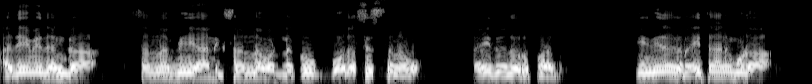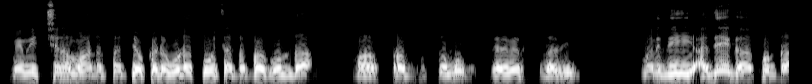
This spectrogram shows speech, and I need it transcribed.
అదే విధంగా సన్న బియ్యానికి సన్న వడ్లకు బోనస్ ఇస్తున్నాము ఐదు వందల రూపాయలు. ఈ విధంగా రైతానికి కూడా మేము ఇచ్చిన మాట ప్రతి ఒక్కటి కూడా తూచ తప్పకుండా మా ప్రభుత్వము నెరవేరుస్తున్నది. మరి ఇది అదే కాకుండా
